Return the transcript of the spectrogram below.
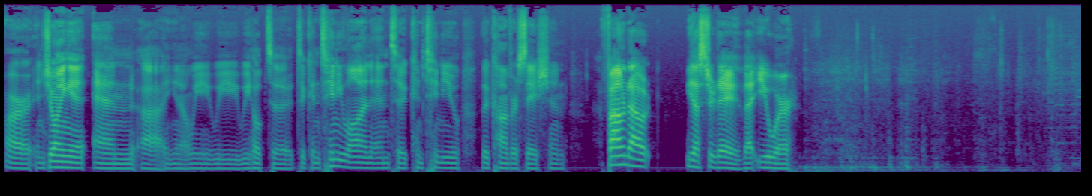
are enjoying it and uh you know we we we hope to to continue on and to continue the conversation. Found out yesterday that you were david david I took a blowtorch to both of my lungs a long, long time ago. And every step that I could take, each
